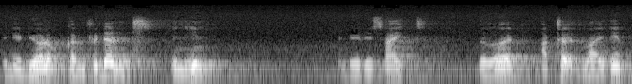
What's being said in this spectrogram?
when you develop confidence in him, when you recite the word uttered by him,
